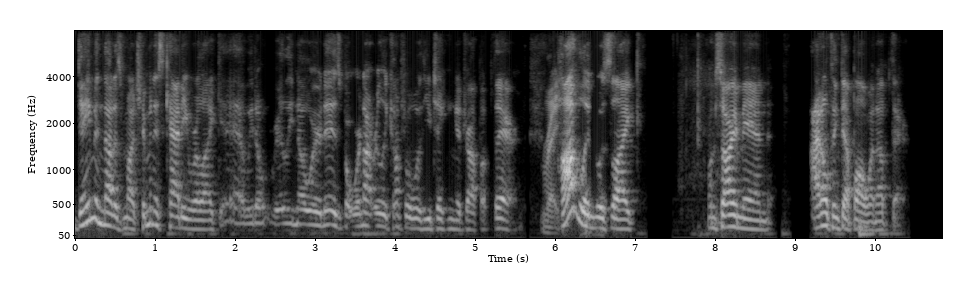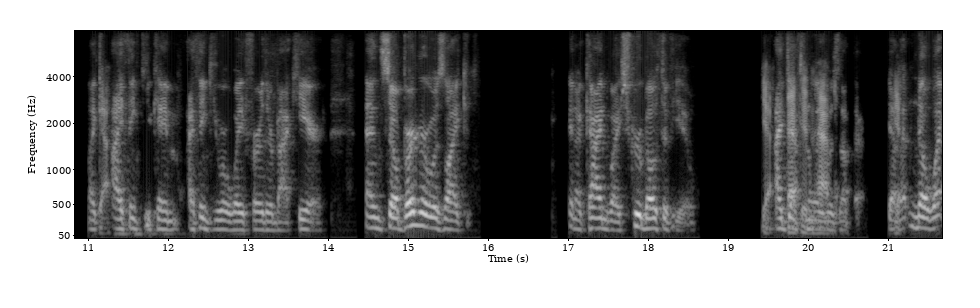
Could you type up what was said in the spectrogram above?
Dahmen, not as much. Him and his caddy were like, "Yeah, we don't really know where it is, but we're not really comfortable with you taking a drop up there." Right. Hovland was like, "I'm sorry, man. I don't think that ball went up there. Like, yeah. I think you came. I think you were way further back here." And so Berger was like, in a kind way, "Screw both of you." Yeah, I definitely was up there. Yeah, yeah. That, no way,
